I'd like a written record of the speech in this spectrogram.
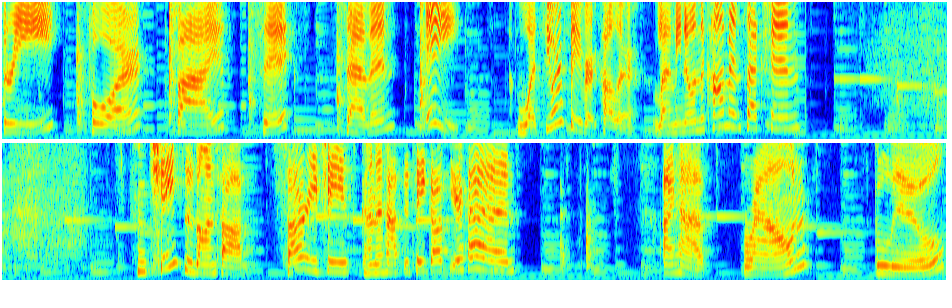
three, four, five, six, seven, eight. What's your favorite color? Let me know in the comment section. Chase is on top. Sorry, Chase. Gonna have to take off your head. I have brown, blue,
